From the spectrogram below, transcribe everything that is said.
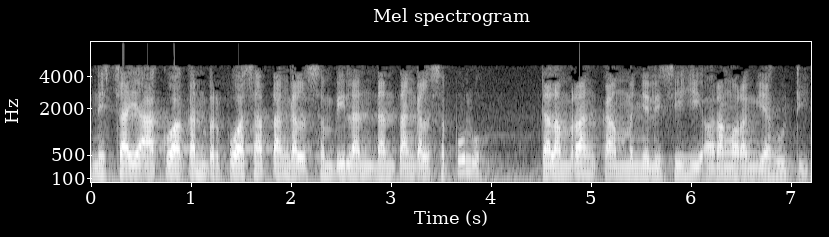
niscaya aku akan berpuasa tanggal 9 dan tanggal 10 dalam rangka menyelisihi orang-orang Yahudi.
